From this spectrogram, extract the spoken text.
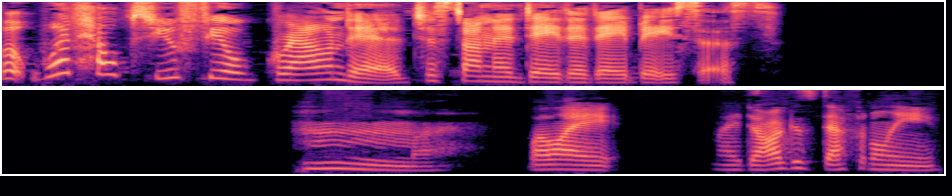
But what helps you feel grounded just on a day-to-day basis? Hmm. Well, I, my dog is definitely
